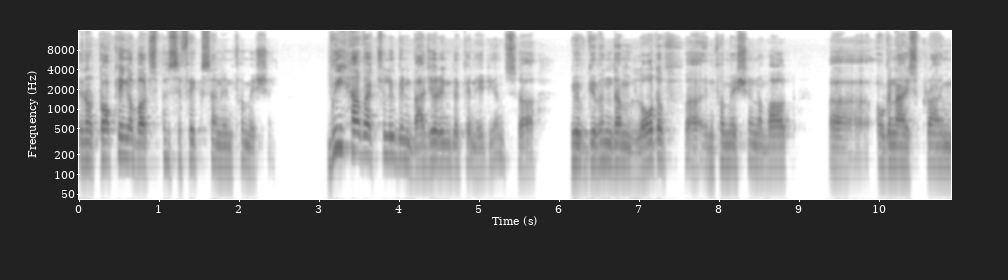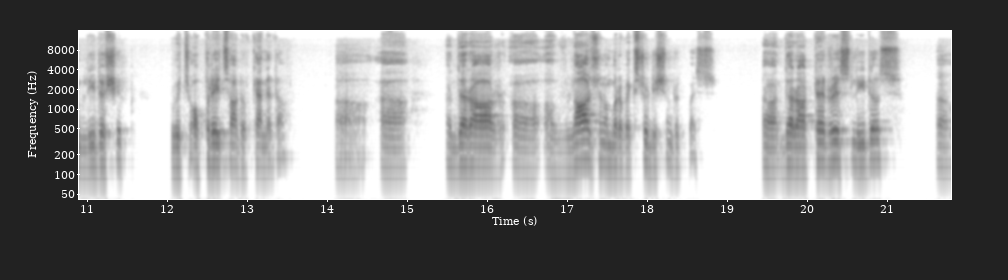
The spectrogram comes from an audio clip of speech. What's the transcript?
you know, talking about specifics and information. We have actually been badgering the Canadians. Uh, we've given them a lot of uh, information about uh, organized crime leadership, which operates out of Canada. Uh, there are uh, a large number of extradition requests. Uh, there are terrorist leaders uh,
